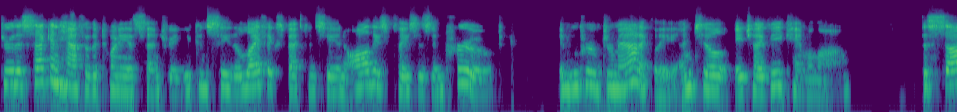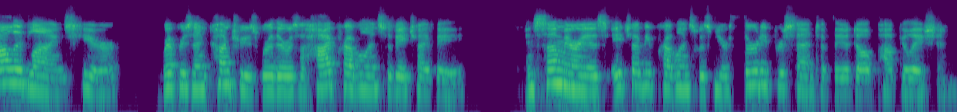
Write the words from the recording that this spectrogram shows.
Through the second half of the 20th century, you can see the life expectancy in all these places improved. It improved dramatically until HIV came along. The solid lines here represent countries where there was a high prevalence of HIV. In some areas, HIV prevalence was near 30% of the adult population.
